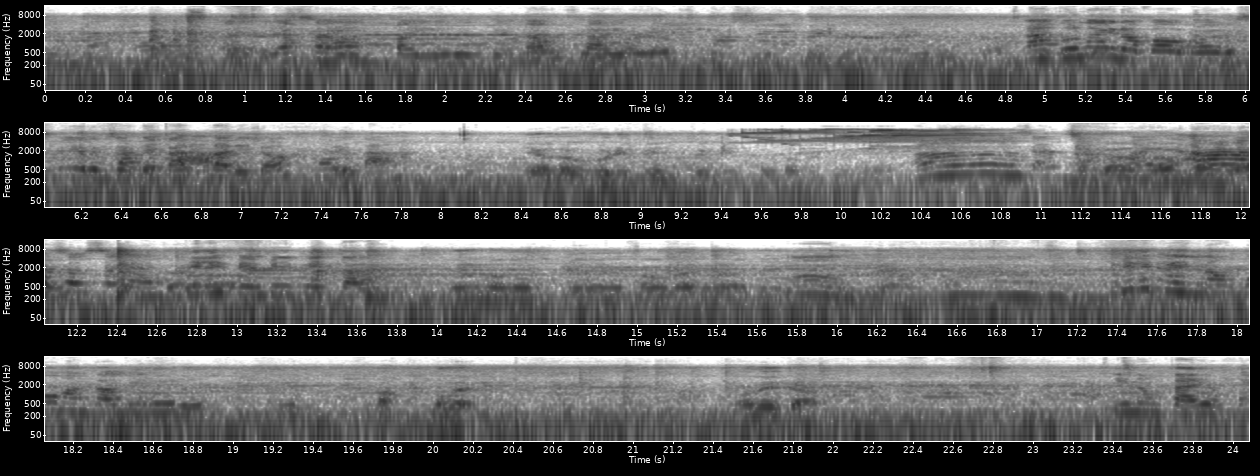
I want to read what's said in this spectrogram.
ん、野菜いっぱい入れて何回そので前やつとスープであこの間パパスペアリンスって買ったでしょ Salita? いや、だからフィリピンって結構食べてる。あ Saan siya Ikaw, kumain? number Ah, one. so, so yan. あフィリピンフィリピン行ったら車乗って3台ぐらいで行くやん。フィリピンのご飯食べれるあ、ごめん。お姉ちゃん Inom tayo pa.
